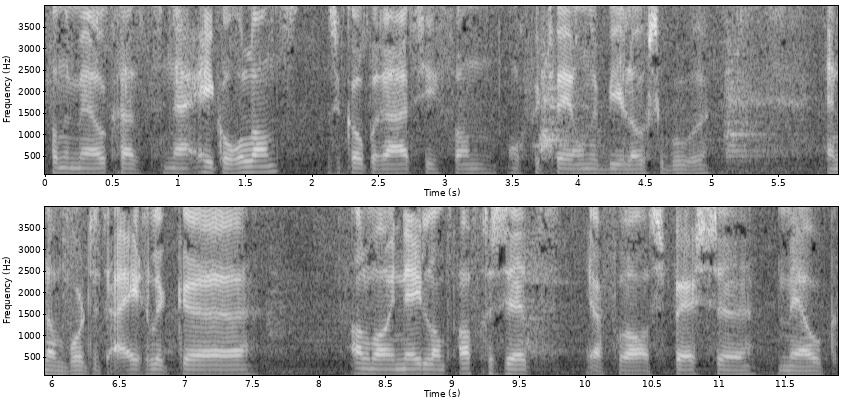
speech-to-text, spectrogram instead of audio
van de melk gaat naar Eco Holland. Dat is een coöperatie van ongeveer 200 biologische boeren. En dan wordt het eigenlijk uh, allemaal in Nederland afgezet. Ja, vooral als verse melk.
